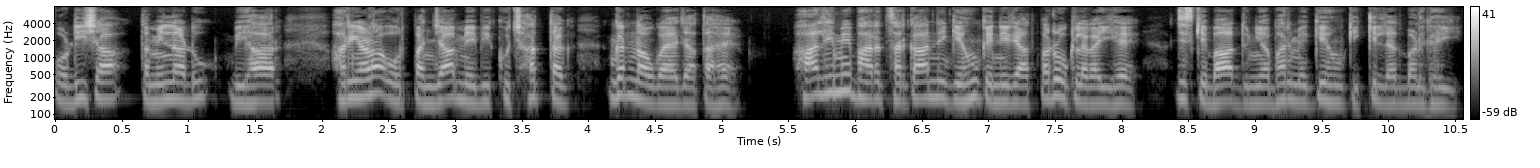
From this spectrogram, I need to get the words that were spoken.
ओडिशा, तमिलनाडु, बिहार, हरियाणा और पंजाब में भी कुछ हद तक गन्ना उगाया जाता है। हाल ही में भारत सरकार ने गेहूँ के निर्यात पर रोक लगाई है, जिसके बाद दुनिया भर में गेहूँ की किल्लत बढ़ गई।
